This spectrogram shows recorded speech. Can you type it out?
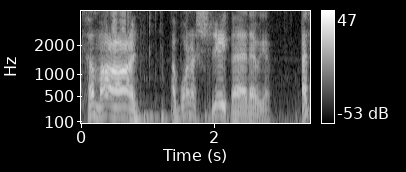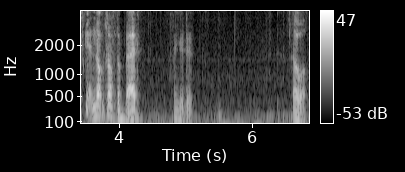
Come on. I want to sleep. Uh, there we go. I just get knocked off the bed. I think I did. Oh well.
